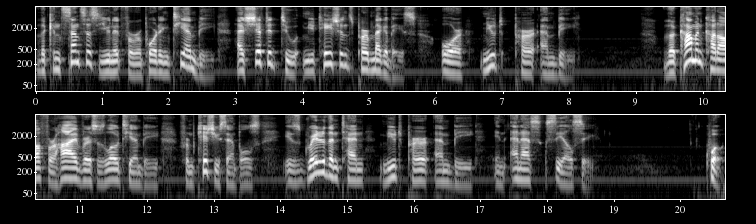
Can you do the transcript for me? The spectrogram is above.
the consensus unit for reporting TMB has shifted to mutations per megabase, or mut per MB. The common cutoff for high versus low TMB from tissue samples is greater than 10 mut per MB in NSCLC. Quote,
